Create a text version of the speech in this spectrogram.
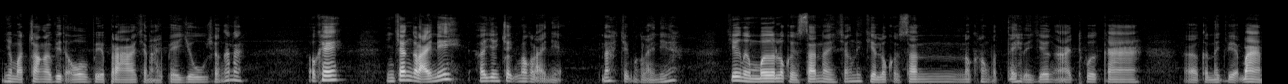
ខ្ញុំអត់ចង់ឲ្យវីដេអូវាប្រើចំណាយពេលយូរអញ្ចឹងណាអូខេអញ្ចឹងកន្លែងនេះហើយយើងចុចមកកន្លែងនេះណាចុចមកកន្លែងនេះណាយើងនឹងមើល location ហើយអញ្ចឹងនេះជា location នៅក្នុងប្រទេសដែលយើងអាចធ្វើការ connect វាបាន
